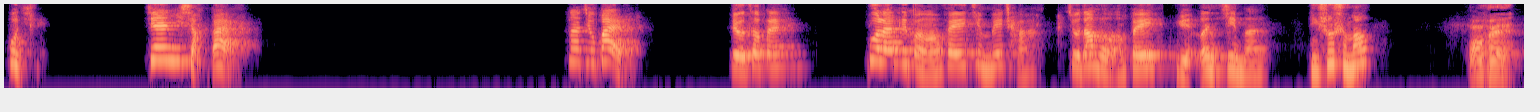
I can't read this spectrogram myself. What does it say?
不急，既然你想拜，那就拜吧。柳侧妃，过来给本王妃敬杯茶，就当本王妃允了你进门。你说什么？王妃，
